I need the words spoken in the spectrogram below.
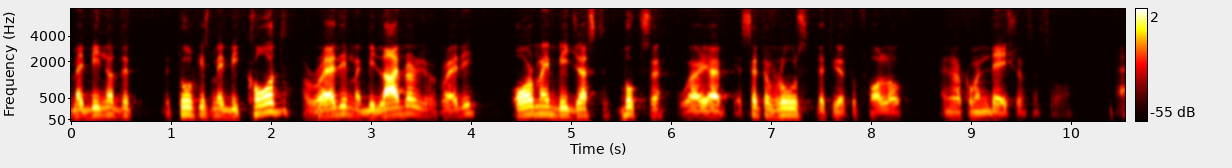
Maybe not the, the toolkits may be code already, maybe libraries already, or maybe just books uh, where you have a set of rules that you have to follow and recommendations and so on.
